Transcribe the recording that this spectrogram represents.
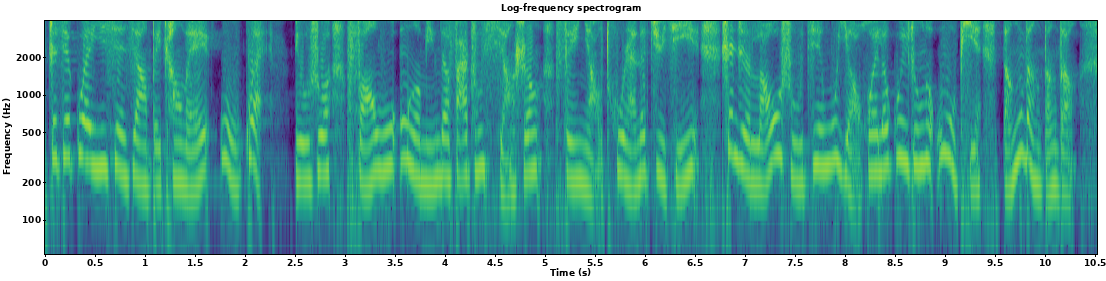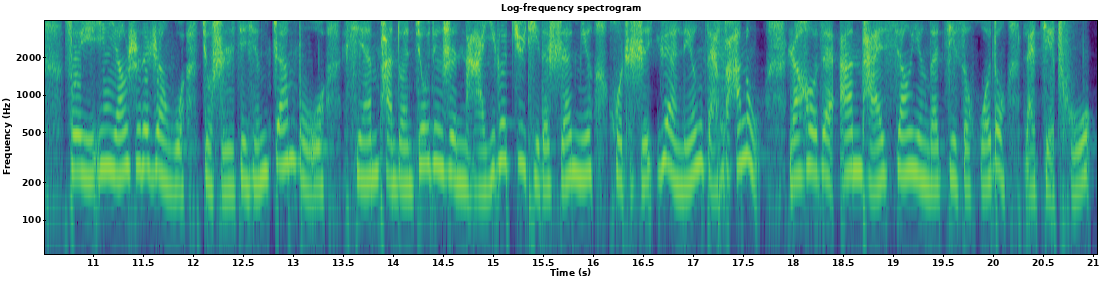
这些怪异现象被称为物怪。比如说，房屋莫名的发出响声，飞鸟突然的聚集，甚至老鼠进屋咬坏了柜中的物品，等等等等。所以，阴阳师的任务就是进行占卜，先判断究竟是哪一个具体的神明或者是怨灵在发怒，然后再安排相应的祭祀活动来解除。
